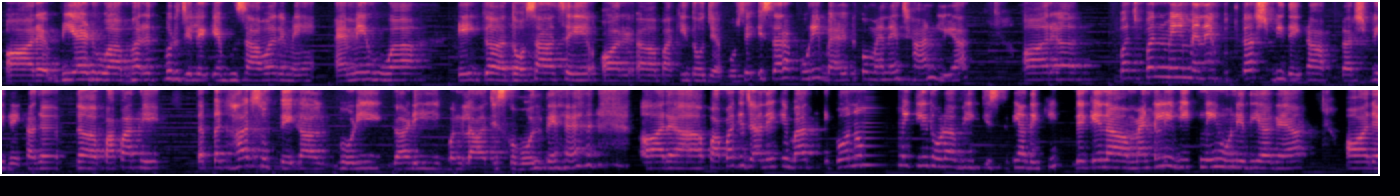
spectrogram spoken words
और बीएड हुआ भरतपुर ज़िले के भुसावर में एमए हुआ एक दौसा से और बाकी दो जयपुर से। इस तरह पूरी बेल्ट को मैंने छान लिया और बचपन में मैंने उत्कर्ष भी देखा उत्कर्ष भी देखा। जब पापा थे तब तक हर सुख देखा घोड़ी, गाड़ी, बंगला जिसको बोलते हैं। और पापा के जाने के बाद इकोनॉमिकली थोड़ा वीक स्थितियाँ देखी, लेकिन मेंटली वीक नहीं होने दिया गया। और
